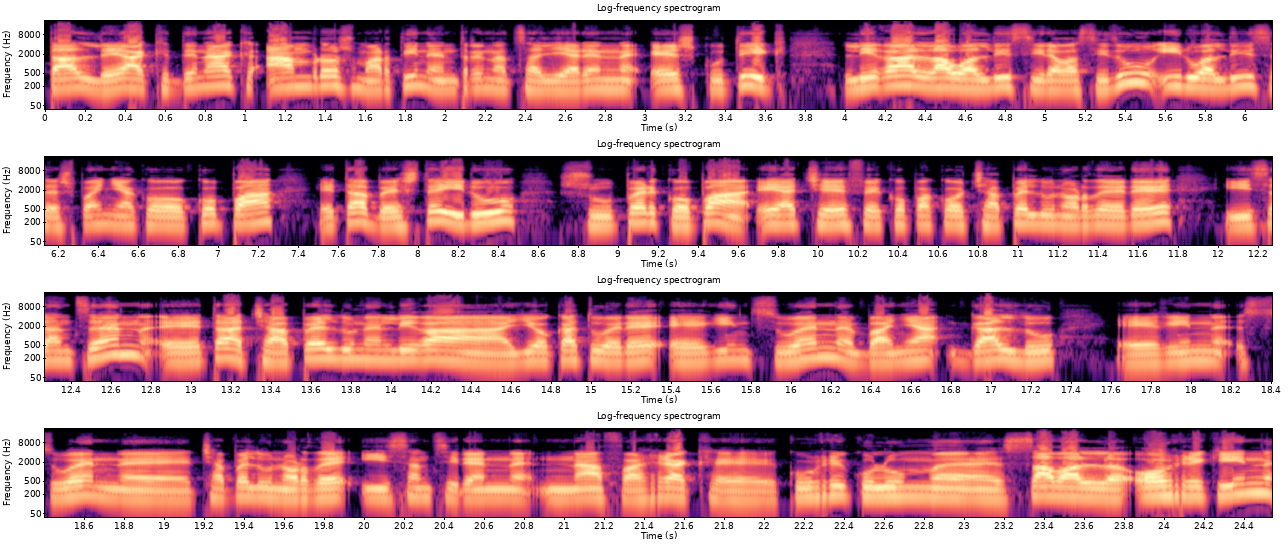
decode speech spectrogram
taldeak denak Ambros Martin entrenatzailearen eskutik. Liga lau aldiz irabazi du, hiru aldiz Espainiako kopa eta beste hiru Superkopa. EHF kopako txapeldun orde ere izan zen eta txapeldunen liga jokatu ere egin zuen, baina galdu egin zuen e, txapeldun orde izan ziren nafarrak e, kurrikulum e, zabal horrekin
